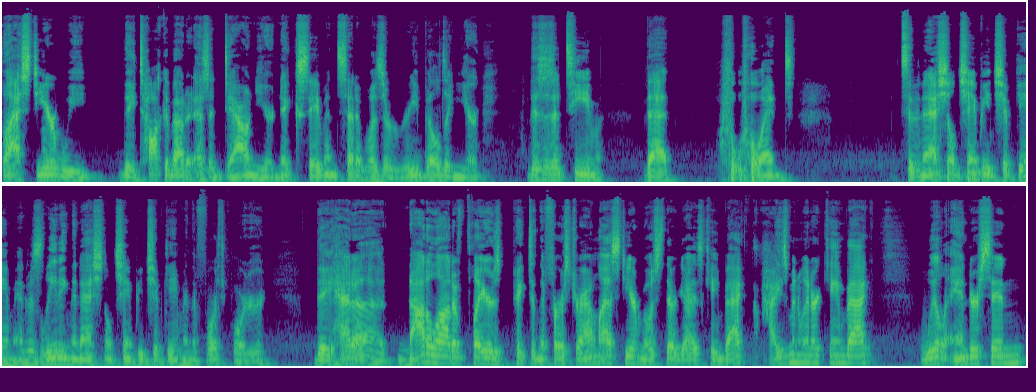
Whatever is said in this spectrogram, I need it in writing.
last year we they talk about it as a down year. Nick Saban said it was a rebuilding year. This is a team that went to the national championship game and was leading the national championship game in the fourth quarter. They had a not a lot of players picked in the first round last year. Most of their guys came back. The Heisman winner came back. Will Anderson,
